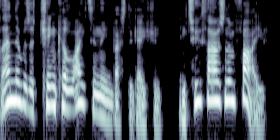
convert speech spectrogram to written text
then there was a chink of light in the investigation. In 2005,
